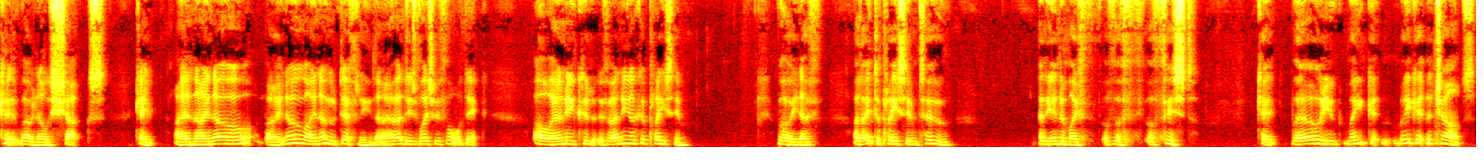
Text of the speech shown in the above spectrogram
Kent, well, no, shucks. Kent, and I know, but I know, I know definitely that I heard his voice before, Dick. Oh, I only could, if only I could place him. Robin, I've, I'd like to place him too. At the end of my, of the, of fist. Kent, well, you may get, may get the chance.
